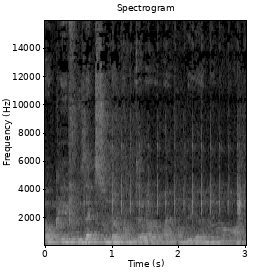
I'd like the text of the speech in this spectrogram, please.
Okay, für 600 kommt er dann einfach wieder in den Markt.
